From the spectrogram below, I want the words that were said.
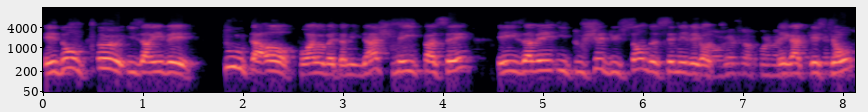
Et donc, eux, ils arrivaient tout à or pour aller au Beth mais ils passaient et ils, avaient, ils touchaient du sang de ces névélotes. Et la question,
